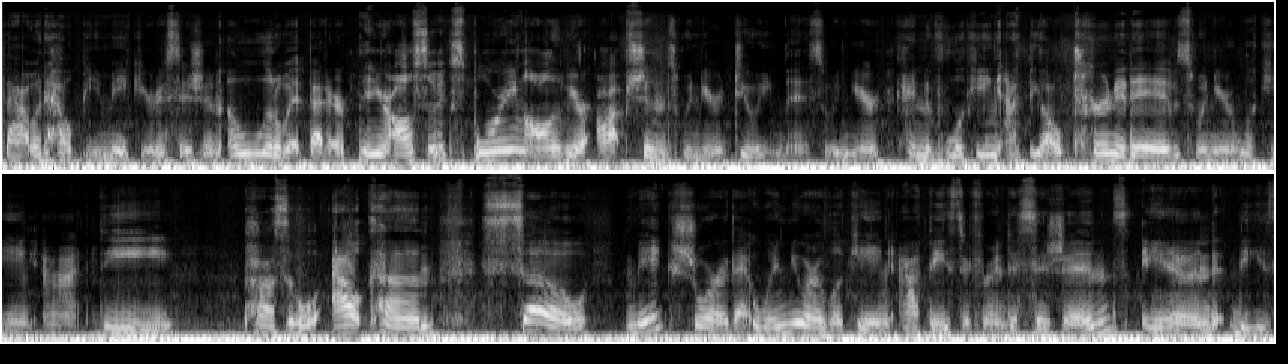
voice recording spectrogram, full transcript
that would help you make your decision a little bit better. And you're also exploring all of your options when you're doing this, when you're kind of looking at the alternatives, when you're looking at the possible outcome. So, make sure that when you are looking at these different decisions and these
